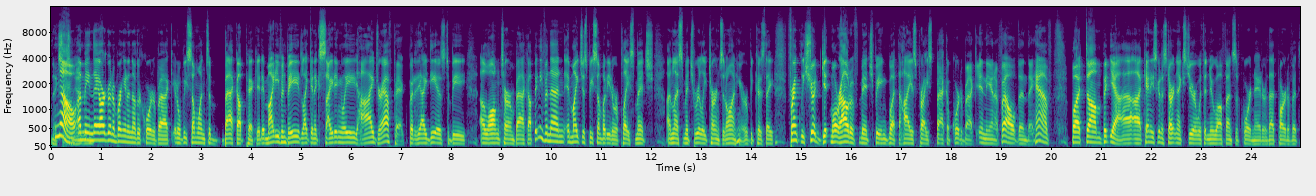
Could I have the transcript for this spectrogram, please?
next season. No, I mean they are going to bring in another quarterback. It'll be someone to back up Pickett. It might even be like an excitingly high draft pick, but the idea is to be a long-term backup. And even then, it might just be somebody to replace Mitch, unless Mitch really turns it on here, because they frankly should get more out of Mitch being what the highest-priced backup quarterback in the NFL than they have. But um, but yeah, uh, uh, Kenny's going to start next year with a new offensive coordinator. That part of it,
